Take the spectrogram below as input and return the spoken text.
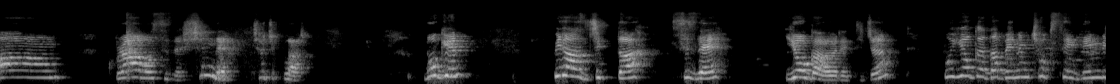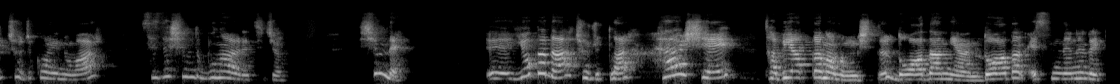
10. Bravo size. Şimdi çocuklar, bugün birazcık da size yoga öğreteceğim. Bu yogada benim çok sevdiğim bir çocuk oyunu var. Size şimdi bunu öğreteceğim. Şimdi e, yogada çocuklar her şey tabiattan alınmıştır. Doğadan yani. Doğadan esinlenerek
